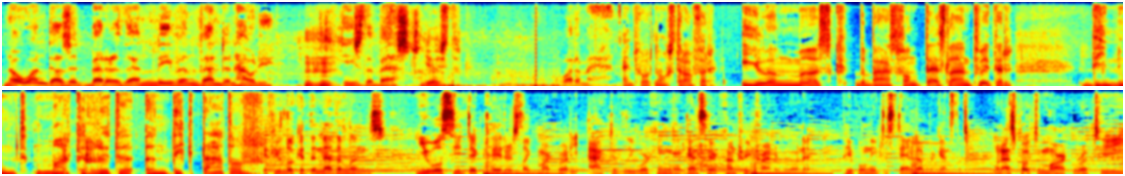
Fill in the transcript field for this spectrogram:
No one does it better than Levin Vandenhoudi. Mhm. He's the best. Juist. What a man. En het wordt nog straffer. Elon Musk, de baas van Tesla en Twitter, die noemt Mark Rutte een dictator. If you look at the Netherlands, you will see dictators like Mark Rutte actively working against their country, trying to ruin it. People need to stand up against this. When I spoke to Mark Rutte,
